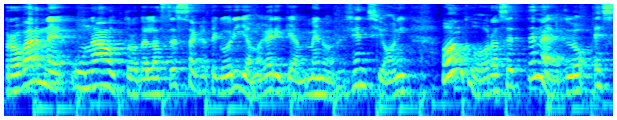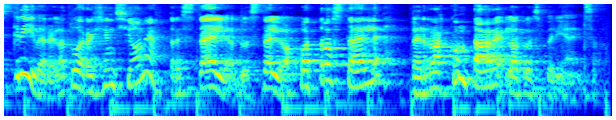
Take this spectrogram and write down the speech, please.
provarne un altro altro della stessa categoria, magari che ha meno recensioni, o ancora se tenerlo e scrivere la tua recensione a 3 stelle, a 2 stelle o a 4 stelle per raccontare la tua esperienza.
